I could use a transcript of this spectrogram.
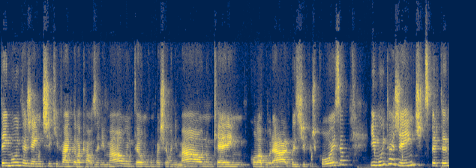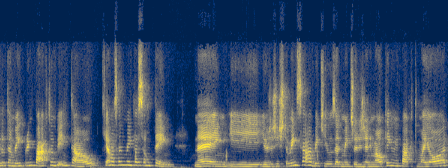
Tem muita gente que vai pela causa animal, então compaixão animal, não querem colaborar com esse tipo de coisa. E muita gente despertando também para o impacto ambiental que a nossa alimentação tem. Né? E, e, hoje a gente também sabe que os alimentos de origem animal têm um impacto maior,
